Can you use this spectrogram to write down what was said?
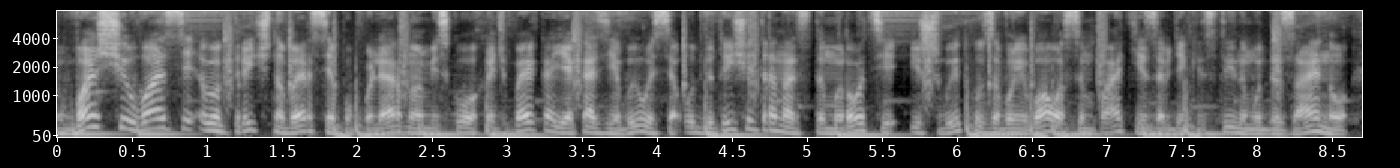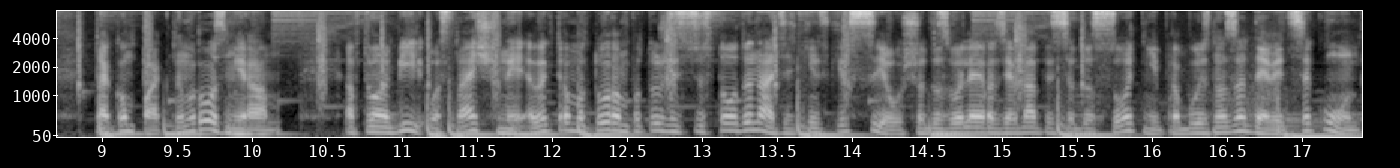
В вашій увазі електрична версія популярного міського хетчбека, яка з'явилася у 2013 році і швидко завоювала симпатії завдяки стильному дизайну та компактним розмірам. Автомобіль оснащений електромотором потужністю 111 кінських сил, що дозволяє розігнатися до сотні приблизно за 9 секунд.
